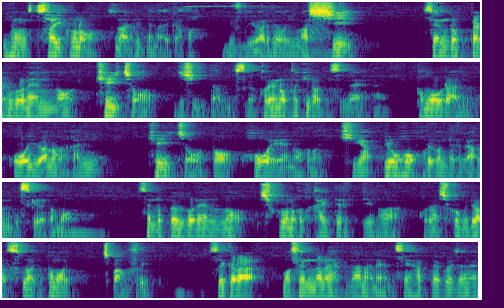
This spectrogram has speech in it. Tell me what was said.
日本最古の津波でないかと言われておりますし、1605年の慶長地震ってあるんですが、これの時のですね、友浦に大岩の中に、慶長と宝永のこの火が両方掘り込んでるのがあるんですけれども、1605年の四国のこと書いてるっていうのは、これは四国では少なくとも一番古い。それからもう1707年、1850年、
